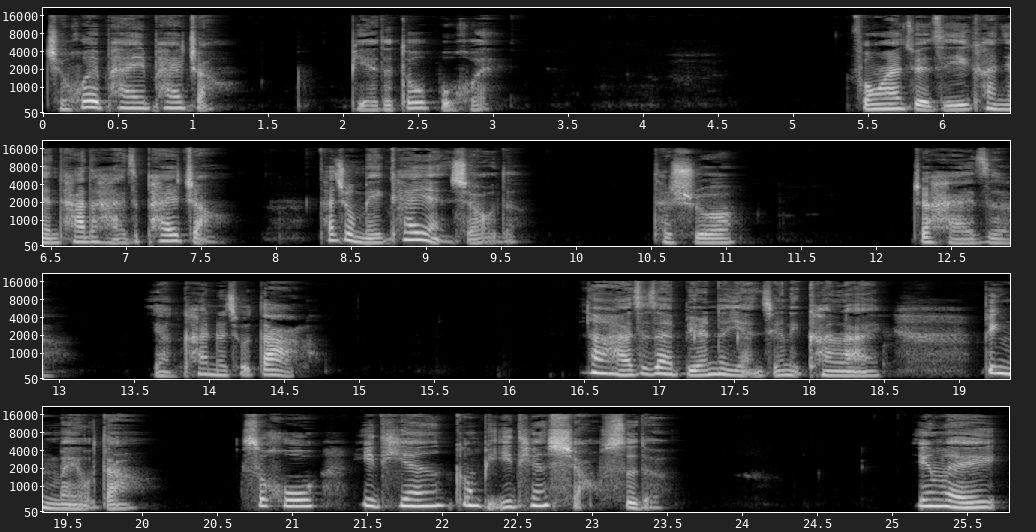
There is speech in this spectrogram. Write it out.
只会拍一拍掌，别的都不会。冯歪嘴子一看见他的孩子拍掌，他就眉开眼笑的。他说：“这孩子眼看着就大了。”那孩子在别人的眼睛里看来，并没有大，似乎一天更比一天小似的。因为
